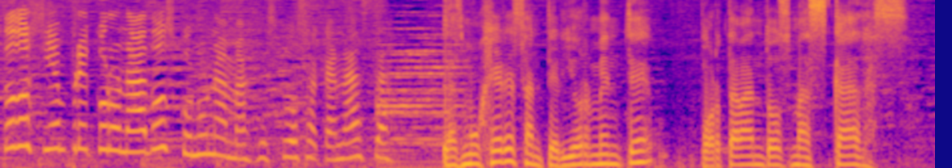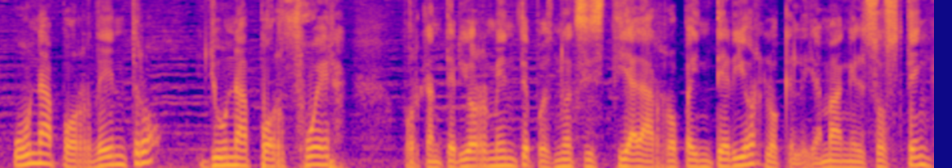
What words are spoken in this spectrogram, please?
Todos siempre coronados con una majestuosa canasta. Las mujeres anteriormente portaban dos mascadas, una por dentro y una por fuera porque anteriormente pues no existía la ropa interior, lo que le llamaban el sostén.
